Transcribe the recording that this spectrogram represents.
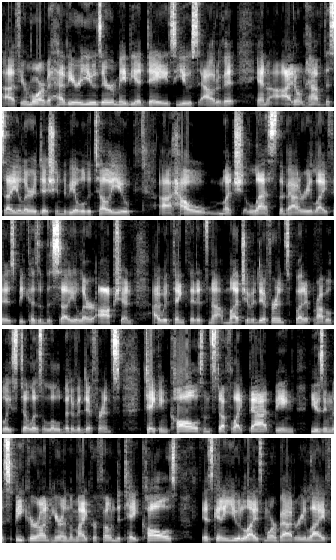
Uh, if you're more of a heavier user, maybe a day's use out of it. And I don't have the cellular edition to be able to tell you uh, how much less the battery life is because of the cellular option. I would think that it's not much of a difference, but it probably still is a little bit of a difference. Taking calls and stuff like that, being using the speaker on here and the microphone to take calls It's going to utilize more battery life.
